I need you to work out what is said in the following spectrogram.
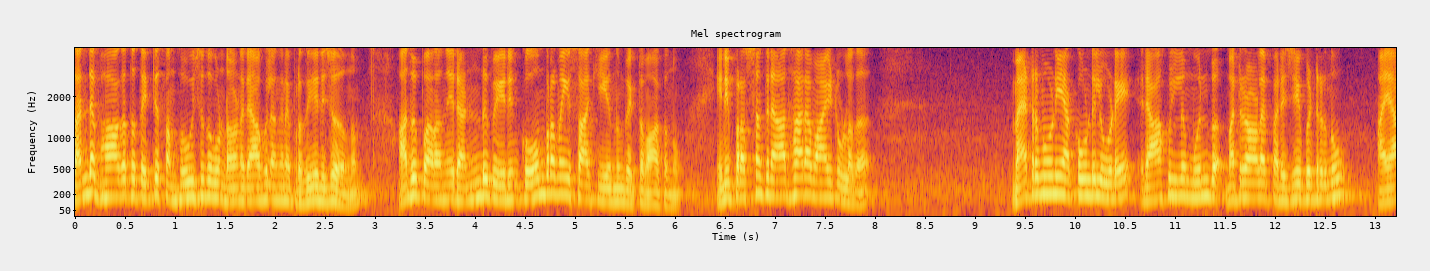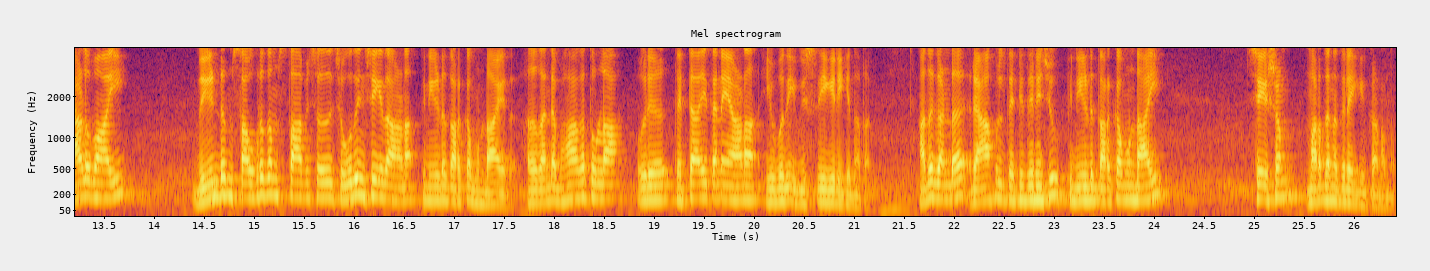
തന്റെ ഭാഗത്ത് തെറ്റ് സംഭവിച്ചതുകൊണ്ടാണ് രാഹുൽ അങ്ങനെ പ്രതികരിച്ചതെന്നും അത് പറഞ്ഞ് രണ്ടുപേരും കോംപ്രമൈസ് ആക്കിയെന്നും വ്യക്തമാക്കുന്നു. ഇനി പ്രശ്നത്തിന് ആധാരമായിട്ടുള്ളത് മാട്രിമോണി അക്കൗണ്ടിലൂടെ രാഹുലിന് മുൻപ് മറ്റൊരാളെ പരിചയപ്പെട്ടിരുന്നു. അയാളുമായി വീണ്ടും സൗഹൃദം സ്ഥാപിച്ചത് ചോദ്യം ചെയ്താണ് പിന്നീട് തർക്കമുണ്ടായത്. അത് തന്റെ ഭാഗത്തുള്ള ഒരു തെറ്റായി തന്നെയാണ് യുവതി വിശദീകരിക്കുന്നത്. അത് കണ്ട് രാഹുൽ തെറ്റിദ്ധരിച്ചു പിന്നീട് തർക്കമുണ്ടായി ശേഷം മർദ്ദനത്തിലേക്ക് കടന്നു.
